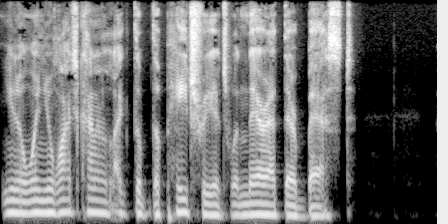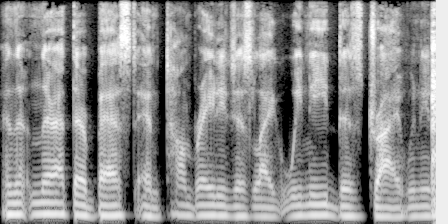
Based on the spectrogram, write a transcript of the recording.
you know, when you watch kind of like the, the Patriots when they're at their best and they're at their best and Tom Brady just like, we need this drive. We need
